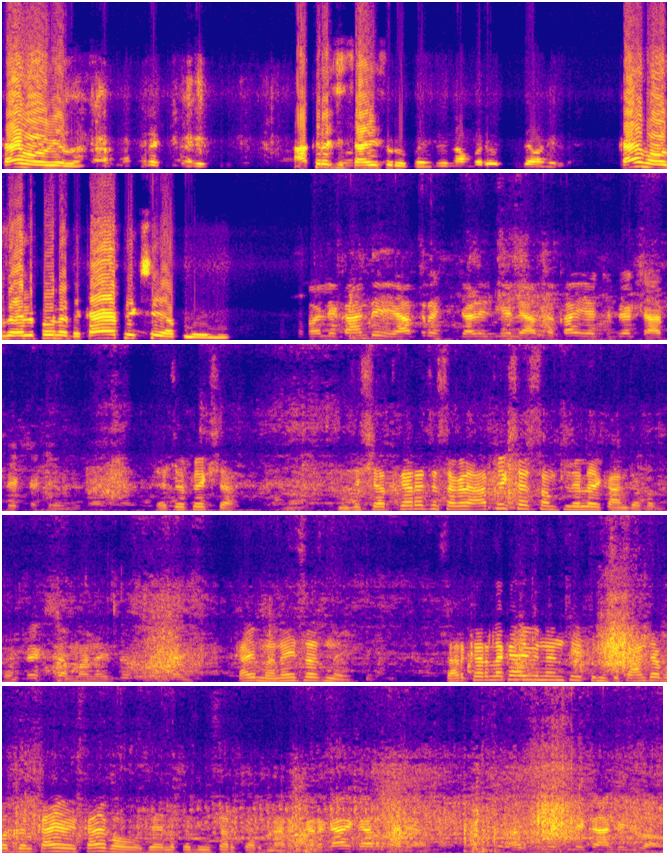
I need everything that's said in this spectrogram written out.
काय भाव गेला? अकराशे चाळीस रुपये. काय भाव जायला होते? काय अपेक्षा आहे आपली पहिले कांदे अकराशे चाळीस गेले. आता काय याच्यापेक्षा अपेक्षा ठेवली पाहिजे. त्याच्यापेक्षा म्हणजे शेतकऱ्याच्या सगळ्या अपेक्षा संपलेल्या आहे कांद्याबद्दल. अपेक्षा म्हणायचं काही. म्हणायचंच नाही. सरकारला काय विनंती आहे तुमची? कांद्याबद्दल काय काय भाव द्यायला पाहिजे सरकारला? सरकार काय करणार आहे आता? आज भेटले कांद्याचे भाव.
